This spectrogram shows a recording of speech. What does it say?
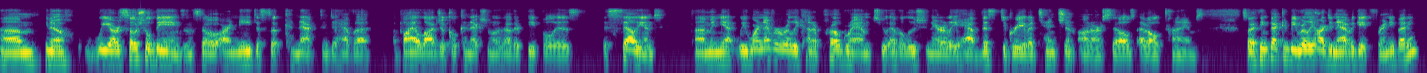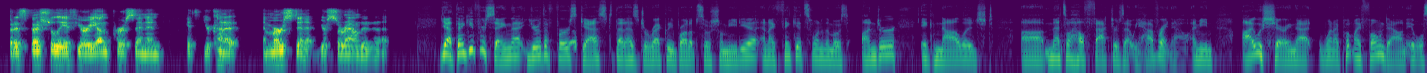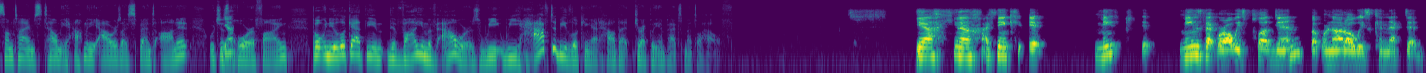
Um, you know, we are social beings, and so our need to connect and to have a, a biological connection with other people is is salient. Um, and yet, we were never really kind of programmed to evolutionarily have this degree of attention on ourselves at all times. So I think that can be really hard to navigate for anybody, but especially if you're a young person and it's you're kind of immersed in it, you're surrounded in it. Yeah, thank you for saying that. You're the first guest that has directly brought up social media, and I think it's one of the most under acknowledged uh, mental health factors that we have right now. I mean, I was sharing that when I put my phone down, it will sometimes tell me how many hours I spent on it, which is yeah. horrifying. But when you look at the the volume of hours, we we have to be looking at how that directly impacts mental health. Yeah, you know, I think it me it, means that we're always plugged in, but we're not always connected.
